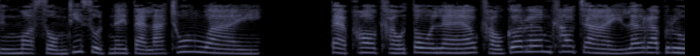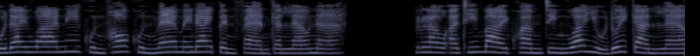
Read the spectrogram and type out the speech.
ถึงเหมาะสมที่สุดในแต่ละช่วงวัยแต่พอเขาโตแล้วเขาก็เริ่มเข้าใจและรับรู้ได้ว่านี่คุณพ่อคุณแม่ไม่ได้เป็นแฟนกันแล้วนะ เราอธิบายความจริงว่าอยู่ด้วยกันแล้ว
